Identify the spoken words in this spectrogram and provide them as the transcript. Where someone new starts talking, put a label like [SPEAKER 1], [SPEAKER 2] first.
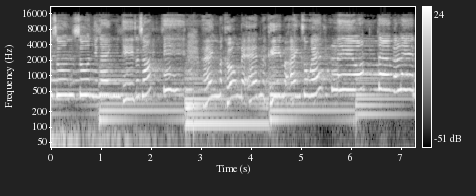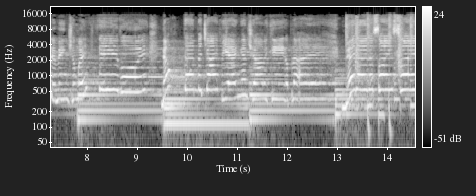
[SPEAKER 1] bé run run, nhưng anh thì có rót đi. Anh mà không để em là khi mà anh không hết ly uống thêm vài ly để mình chẳng mấy khi vui. Nốc thêm vài chai vì anh em cha mấy khi gặp lại. Nơi đây đã xoay xoay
